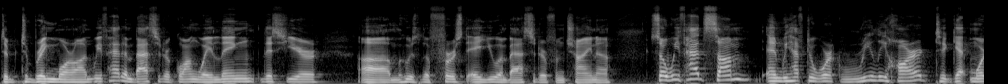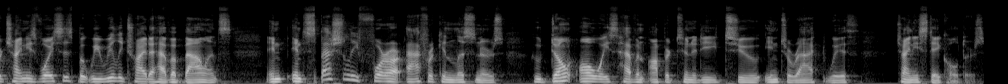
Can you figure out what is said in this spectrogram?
to, to bring more on. We've had Ambassador Kuang Weilin this year, um, who's the first AU ambassador from China. So we've had some, and we have to work really hard to get more Chinese voices. But we really try to have a balance, and, and especially for our African listeners who don't always have an opportunity to interact with Chinese stakeholders.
